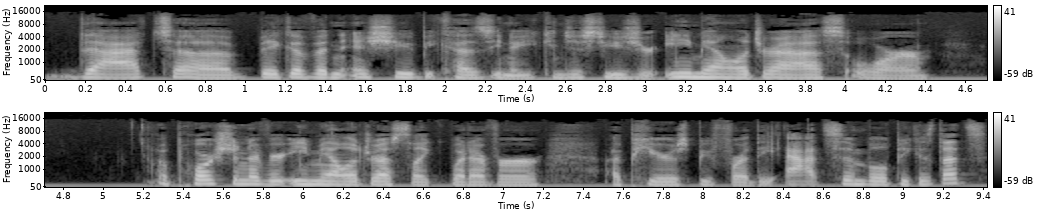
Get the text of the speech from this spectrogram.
that uh, big of an issue because you know you can just use your email address or a portion of your email address, like whatever appears before the at symbol, because that's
